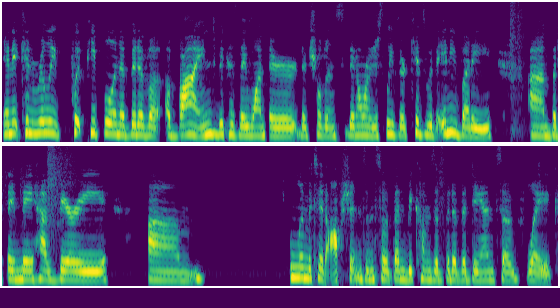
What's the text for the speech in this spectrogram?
and it can really put people in a bit of a, a, bind because they want their their children they don't want to just leave their kids with anybody um, but they may have very um, limited options. And so it then becomes a bit of a dance of like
